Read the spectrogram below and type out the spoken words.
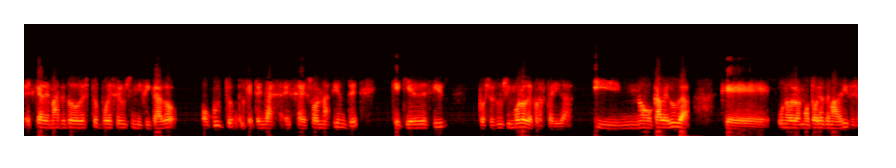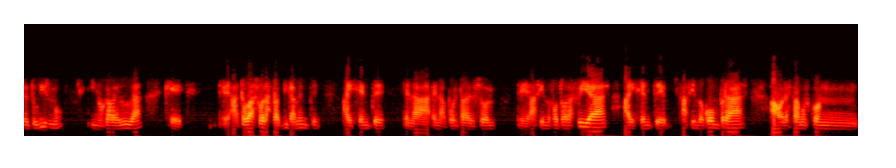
Es que además de todo esto puede ser un significado oculto el que tenga ese sol naciente que quiere decir pues es un símbolo de prosperidad y no cabe duda que uno de los motores de Madrid es el turismo y no cabe duda que eh, a todas horas prácticamente hay gente en la, en la Puerta del Sol eh, haciendo fotografías, hay gente haciendo compras, ahora estamos con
